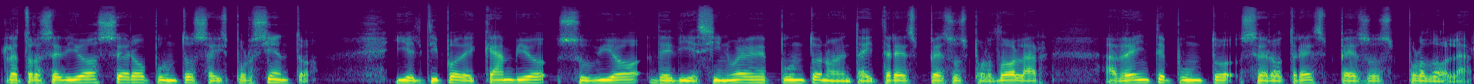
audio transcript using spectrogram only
retrocedió 0.6% y el tipo de cambio subió de 19.93 pesos por dólar a 20.03 pesos por dólar.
